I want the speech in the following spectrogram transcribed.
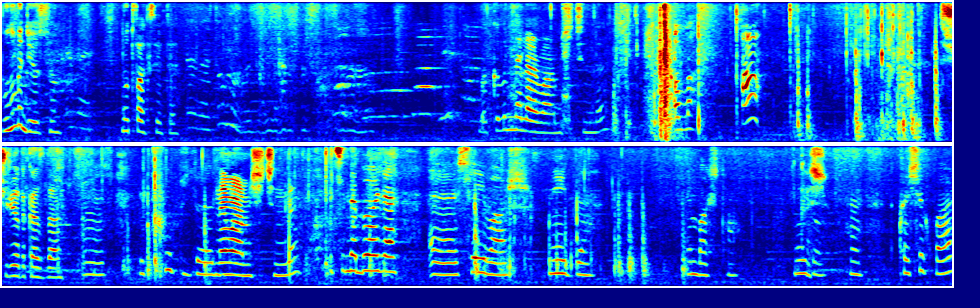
Bunu mu diyorsun? Evet. Mutfak seti. Evet ben. Bakalım neler varmış içinde. Allah. Aa! Düşürüyorduk az daha. Evet. Çok güzel. Ne varmış içinde? İçinde böyle e, şey var. Neydi? En başta. Neydi? Kaş-? Ha, kaşık var.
